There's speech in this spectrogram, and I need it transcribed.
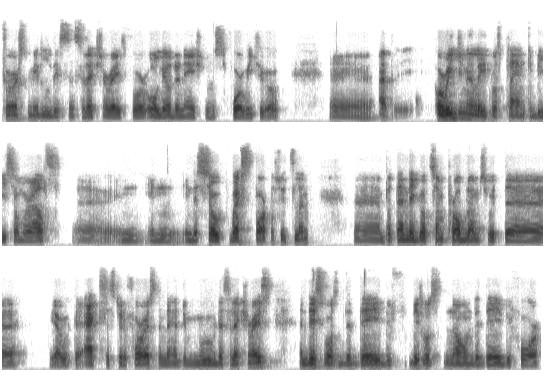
first middle distance selection race for all the other nations four weeks ago. Uh, originally, it was planned to be somewhere else uh, in in in the southwest part of Switzerland, uh, but then they got some problems with the yeah with the access to the forest, and they had to move the selection race. And this was the day this was known the day before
